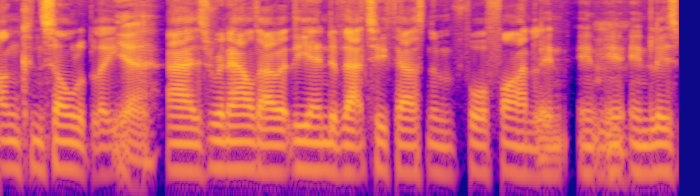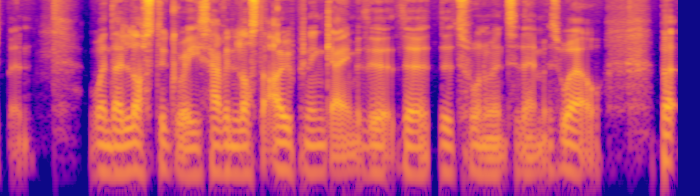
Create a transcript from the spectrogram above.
unconsolably yeah. as Ronaldo at the end of that 2004 final in, in, mm. in, in, Lisbon when they lost to Greece, having lost the opening game of the, the, the tournament to them as well. But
